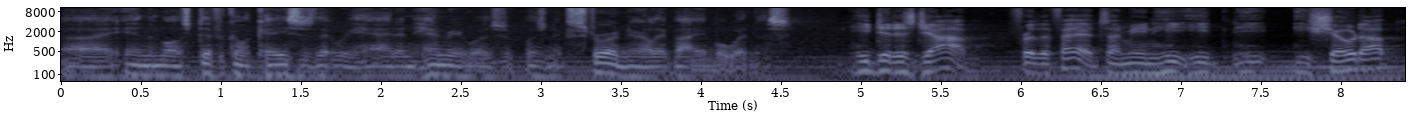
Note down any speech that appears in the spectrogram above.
uh, in the most difficult cases that we had, and Henry was, was an extraordinarily valuable witness. He did his job for the feds. I mean, he, he, he, he showed up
